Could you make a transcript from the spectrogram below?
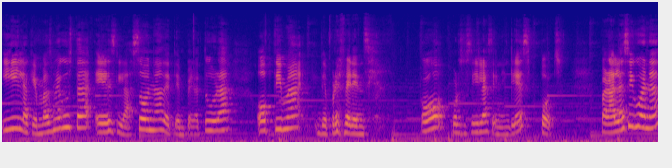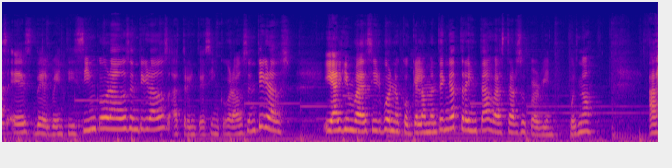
y la que más me gusta es la zona de temperatura óptima de preferencia, o por sus siglas en inglés, POTS. Para las iguanas es del 25 grados centígrados a 35 grados centígrados. Y alguien va a decir, bueno, con que lo mantenga 30 va a estar súper bien. Pues no. A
